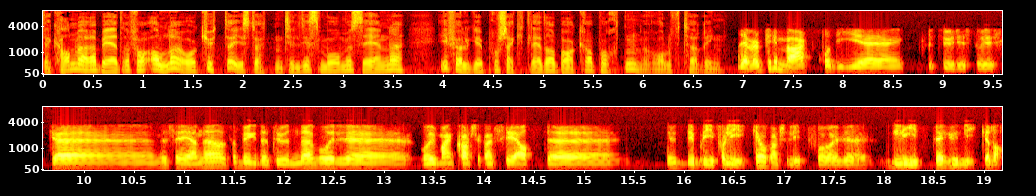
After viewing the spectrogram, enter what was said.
Det kan være bedre for alle å kutte i støtten til de små museene, ifølge prosjektleder bak rapporten, Rolf Tørring. Det er vel primært på de eh, kulturhistoriske museene, altså bygdetunene, hvor, eh, hvor, man kanskje kan se at uh, de blir for like, og kanskje litt for uh, lite unike, da.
